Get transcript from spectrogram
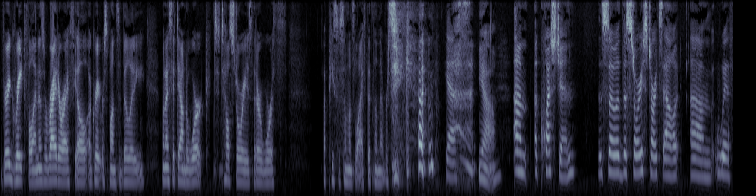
very grateful. And as a writer, I feel a great responsibility when I sit down to work to tell stories that are worth a piece of someone's life that they'll never see again. yes. yeah. Um, a question. So the story starts out um, with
